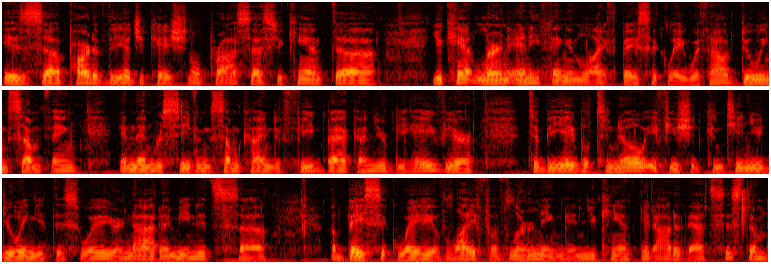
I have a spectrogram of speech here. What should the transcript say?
is uh, part of the educational process. You can't uh, you can't learn anything in life basically without doing something and then receiving some kind of feedback on your behavior to be able to know if you should continue doing it this way or not. I mean, it's uh, a basic way of life, of learning, and you can't get out of that system.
